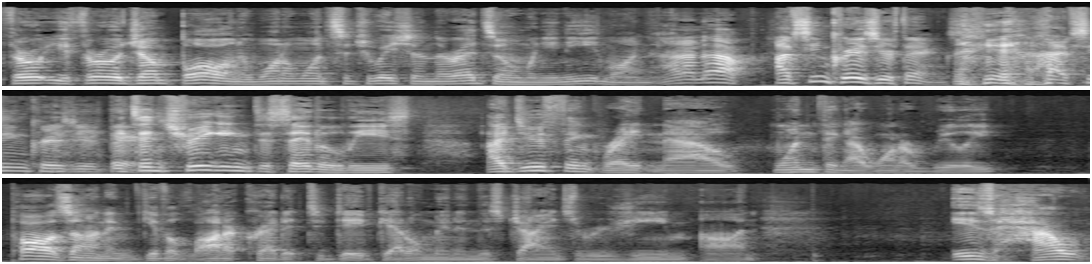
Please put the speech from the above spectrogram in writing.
throw you throw a jump ball in a one on one situation in the red zone when you need one. I don't know. I've seen crazier things. yeah. I've seen crazier things. It's intriguing to say the least. I do think right now, one thing I want to really pause on and give a lot of credit to Dave Gettleman and this Giants regime on is how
